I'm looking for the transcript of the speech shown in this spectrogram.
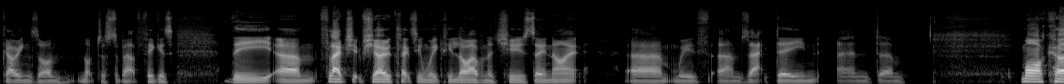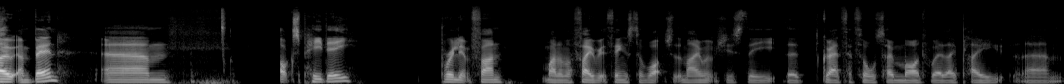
goings on, not just about figures. The um, flagship show, Collecting Weekly Live on a Tuesday night um, with um, Zach Dean and um, Marco and Ben. Um, Ox PD, brilliant fun. One of my favourite things to watch at the moment, which is the, the Grand Theft Auto mod where they play um,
